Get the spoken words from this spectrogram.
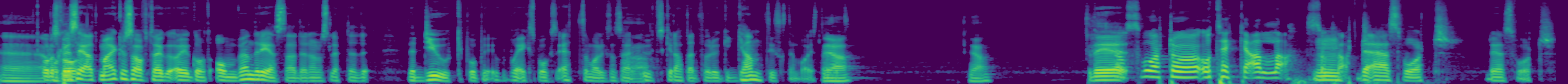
Eh, och då ska och vi säga att Microsoft har, har ju gått omvänd resa där de släppte The, Duke på, på, Xbox 1 som var liksom så här ja. utskrattad för hur gigantisk den var istället. Ja. ja. Det är svårt att, att täcka alla såklart. Mm, det är svårt det är svårt.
